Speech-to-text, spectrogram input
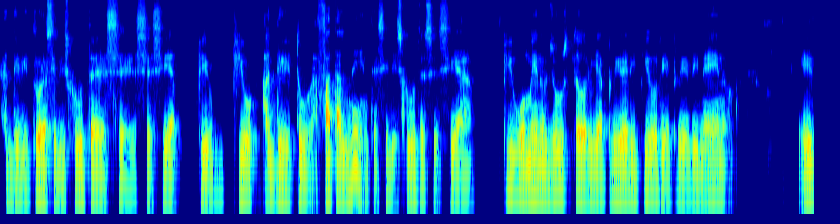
addirittura si discute se, se sia più, più, addirittura fatalmente si discute se sia più o meno giusto riaprire di più, riaprire di meno, e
